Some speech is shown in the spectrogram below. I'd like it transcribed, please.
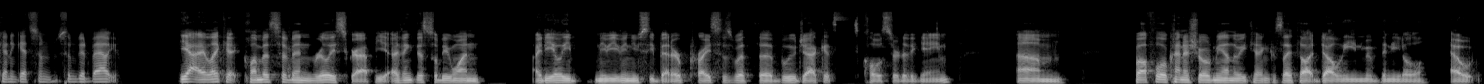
going to get some some good value. Yeah, I like it. Columbus have been really scrappy. I think this will be one. Ideally, maybe even you see better prices with the Blue Jackets closer to the game. Um, Buffalo kind of showed me on the weekend because I thought Dahlin moved the needle out.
